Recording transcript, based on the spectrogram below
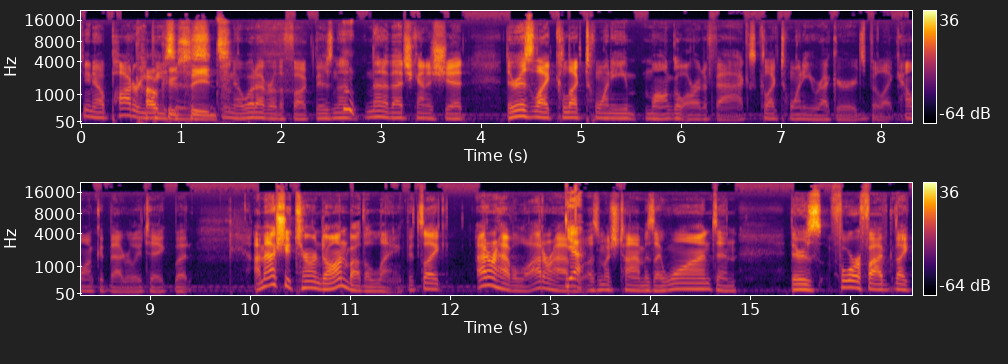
you know, pottery Kauku pieces. seeds. You know, whatever the fuck. There's no none of that kind of shit. There is like collect 20 Mongol artifacts, collect 20 records, but like how long could that really take? But I'm actually turned on by the length. It's like I don't have a lot. I don't have Yeah. as much time as I want, and there's four or five. Like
